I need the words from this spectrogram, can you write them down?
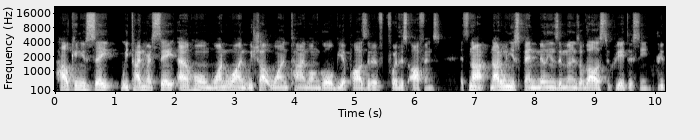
how can you say we tied Marseille at home 1 1? We shot one time on goal, be a positive for this offense? It's not. Not when you spend millions and millions of dollars to create this team. You,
